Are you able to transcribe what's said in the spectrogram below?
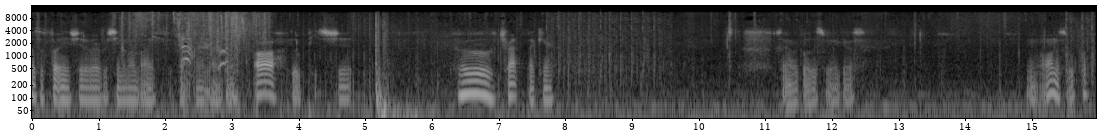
That's the funniest shit I've ever seen in my life. Oh, you little piece of shit. Oh, trapped back here. So now we go this way, I guess. And honestly, we're probably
